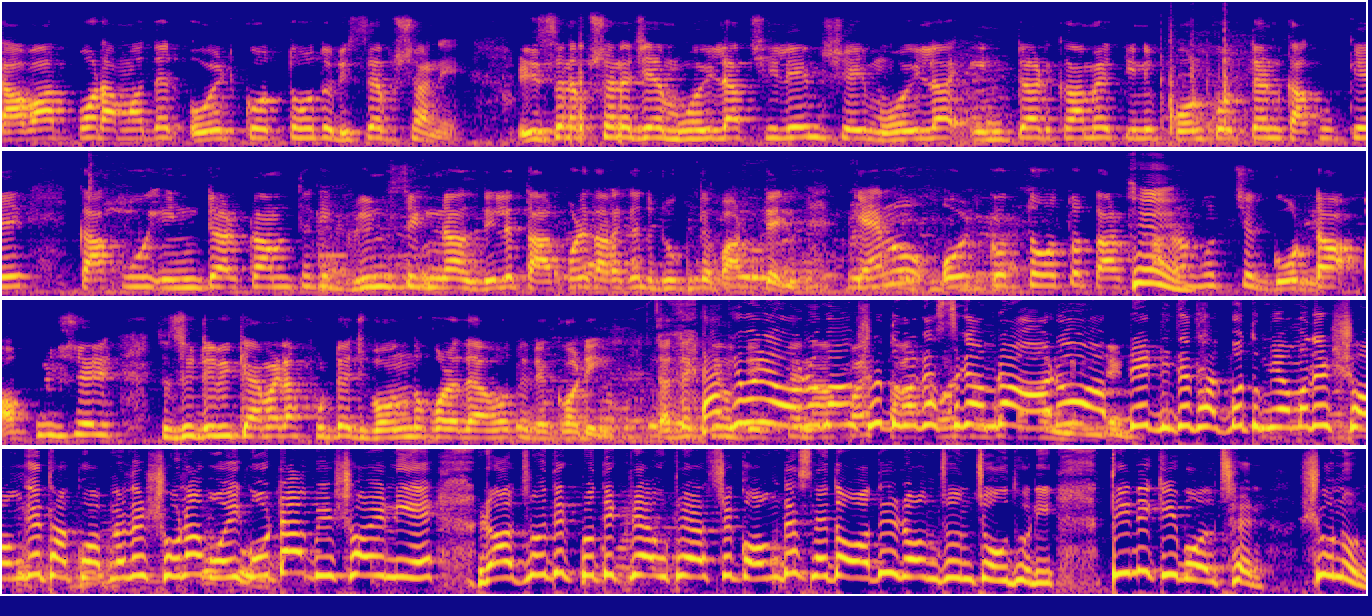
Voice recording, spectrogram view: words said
যাওয়ার পর আমাদের ওয়েট করতে হতো রিসেপশনে রিসেপশনে যে মহিলা ছিলেন সেই মহিলা ইন্টারকামে তিনি ফোন করতেন কাকুকে। কাকু ইন্টারকাম থেকে গ্রিন সিগন্যাল দিলে তারপরে তারা কিন্তু ঢুকতে পারতেন। কেন ওয়েট করতে হতো? তার কারণ হচ্ছে গোটা অফিসের সিসিটিভি ক্যামেরা ফুটেজ বন্ধ করে দেওয়া হতো রেকর্ডিং যাতে কেউ দেখতে না পায়, তোমার কাছ থেকে আমরা আরও আপডেট নিতে থাকব। তুমি আমাদের সঙ্গে থাকো আপনাদের শোনাবো। এই গোটা বিষয় নিয়ে রাজনৈতিক প্রতিক্রিয়া উঠে আসছে কংগ্রেস নেতা অধীর রঞ্জন চৌধুরী। তিনি কি বলছেন? শুনুন।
